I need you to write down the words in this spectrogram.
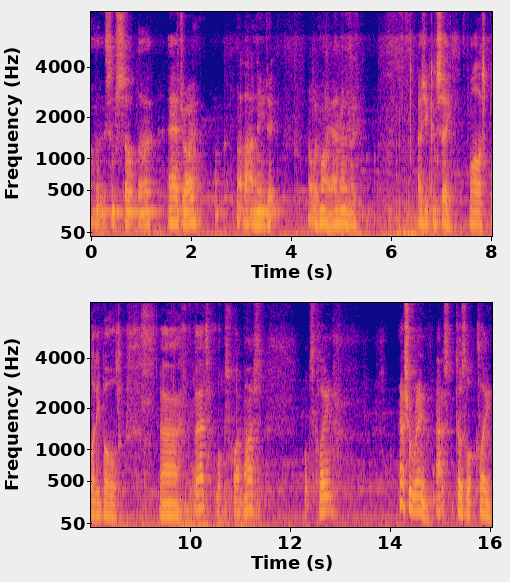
I think there's some soap there. Air dryer. Not that I need it. Not with my hair anyway. As you can see, more or less bloody bald. Uh, bed looks quite nice. Looks clean. Actual room does look clean.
